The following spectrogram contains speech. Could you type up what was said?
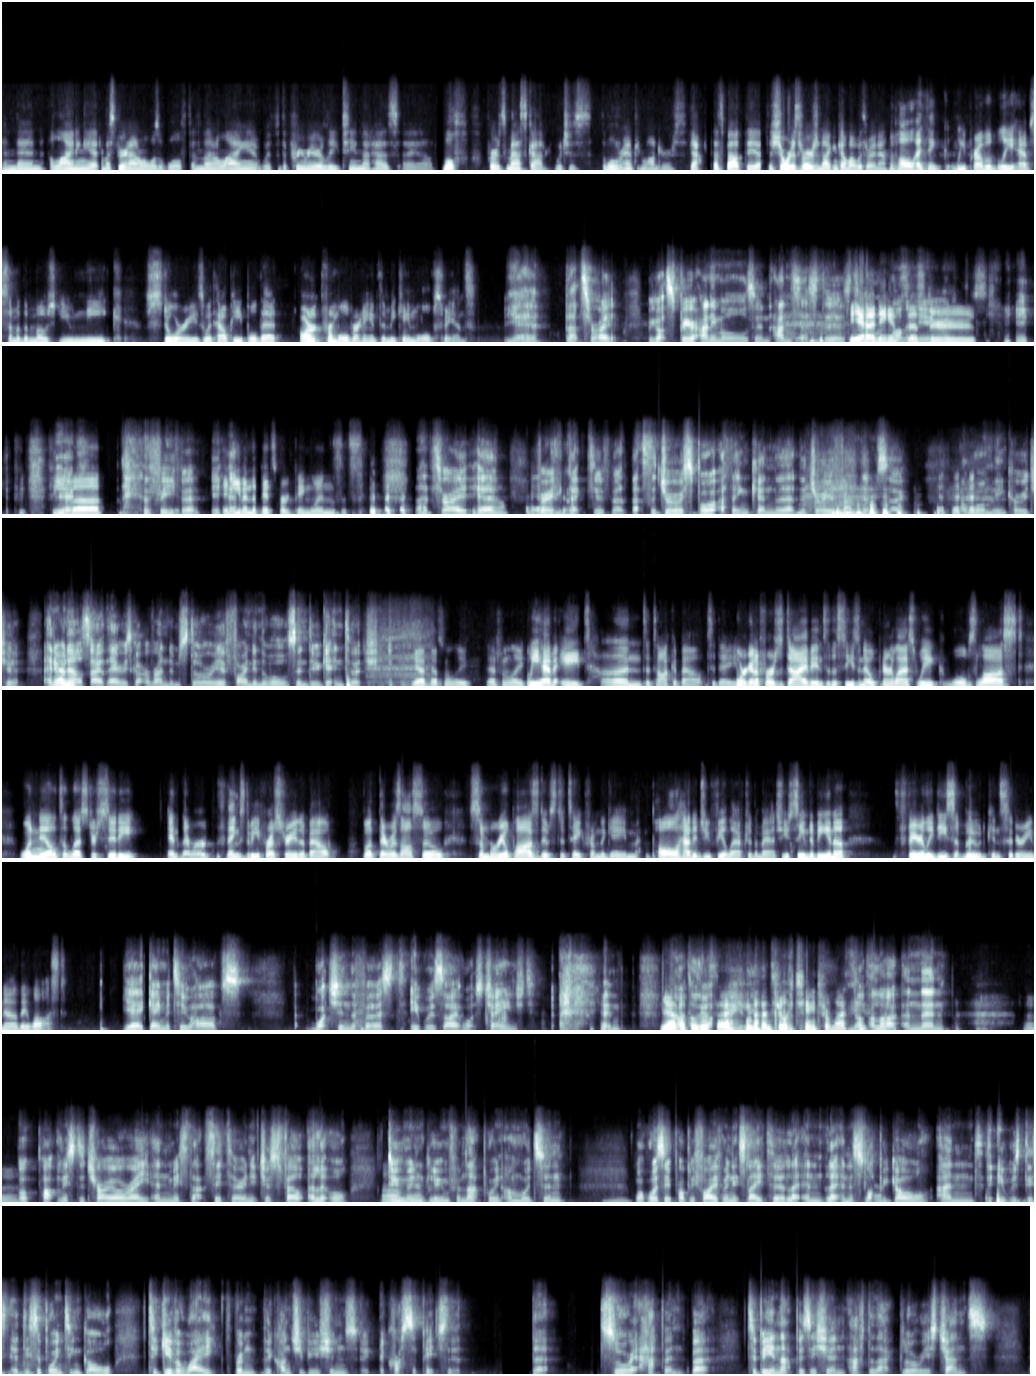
and then aligning it. My spirit animal was a wolf, and then aligning it with the Premier League team that has a uh, wolf for its mascot, which is the Wolverhampton Wanderers. Yeah, that's about the uh, the shortest version I can come up with right now. Paul, I think we probably have some of the most unique stories with how people that aren't from Wolverhampton became Wolves fans. Yeah, that's right. We got spirit animals and ancestors. yeah, and ancestors. And... FIFA. FIFA, yeah. and even the Pittsburgh Penguins. It's that's right. Yeah. yeah. very eclectic, but that's the joy of sport, I think, and the the joy of fandom. So I warmly encourage it. Anyone yeah, else out there who's got a random story of finding the wolves, and do get in touch. yeah, definitely. Definitely. We have a ton to talk about today. We're going to first dive into the season opener last week. Wolves lost 1 0 mm. to Leicester City and there were things to be frustrated about, but there was also some real positives to take from the game. Paul, how did you feel after the match? You seem to be in a fairly decent mood considering uh, they lost. Yeah, game of two halves. Watching the first, it was like, what's changed? and yeah, that's what I was gonna say. Really. Nothing's really changed from last not season. Not a lot, and then uh, up popped Mr. Traore and missed that sitter, and it just felt a little oh, doom man. and gloom from that point onwards. And mm. what was it? Probably five minutes later, letting letting a sloppy yeah. goal, and it was dis- a disappointing goal to give away from the contributions across the pitch that that saw it happen. But to be in that position after that glorious chance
